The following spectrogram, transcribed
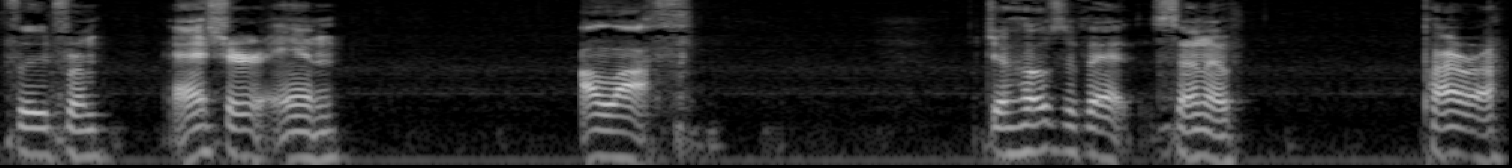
food from Asher and Aloth. Jehoshaphat, son of Para,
